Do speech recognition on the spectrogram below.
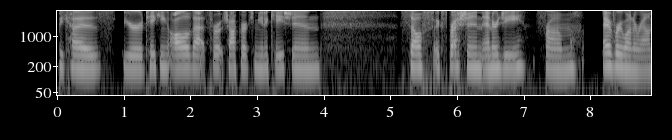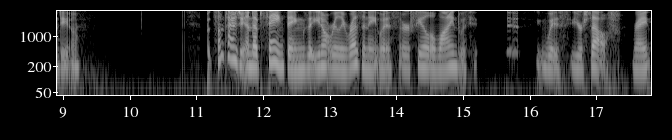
because you're taking all of that throat chakra communication, self expression energy from everyone around you. But sometimes you end up saying things that you don't really resonate with or feel aligned with with yourself, right?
